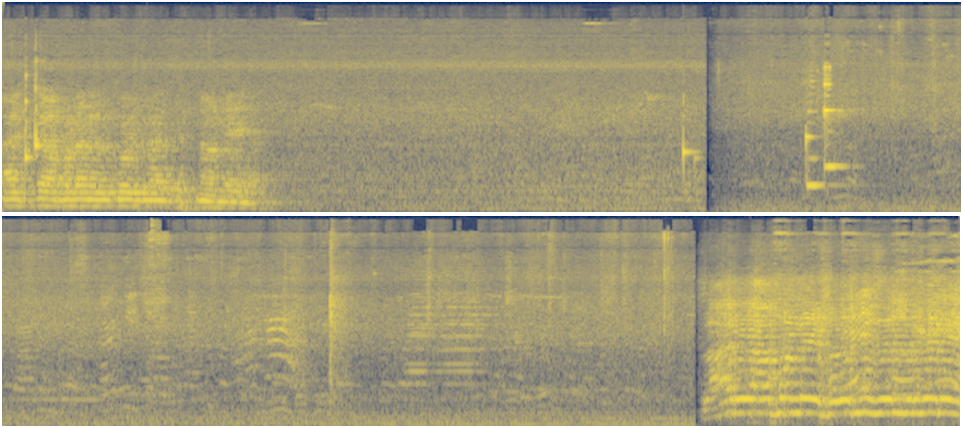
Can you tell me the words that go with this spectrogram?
అది కాపాడాలని కోరి ప్రార్థిస్తున్నాం అయ్యా లారీ ఆపండి భోజనం చేద్దరు కానీ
